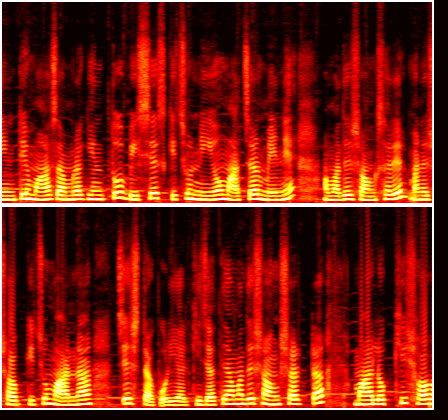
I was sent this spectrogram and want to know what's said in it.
তিনটে মাস আমরা কিন্তু বিশেষ কিছু নিয়ম, আচার মেনে আমাদের সংসারে মানে সব কিছু মানার চেষ্টা করি আর কি, যাতে আমাদের সংসারটা মা লক্ষ্মী সব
